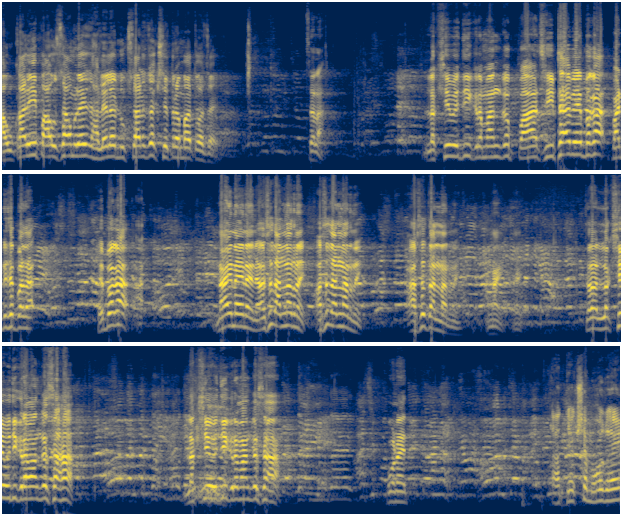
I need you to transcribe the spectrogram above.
अवकाळी पावसामुळे झालेलं नुकसानाचं क्षेत्र महत्वाचं आहे. चला. लक्षवेधी क्रमांक पाच ही साहेब हे बघा पाटील साहेब बघा. हे बघा. नाही नाही नाही नाही, असं चालणार नाही असं चालणार नाही असं चालणार नाही नाही नाही. चला लक्षवेधी क्रमांक सहा. लक्षवेधी क्रमांक सहा. कोण आहेत? अध्यक्ष महोदय.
